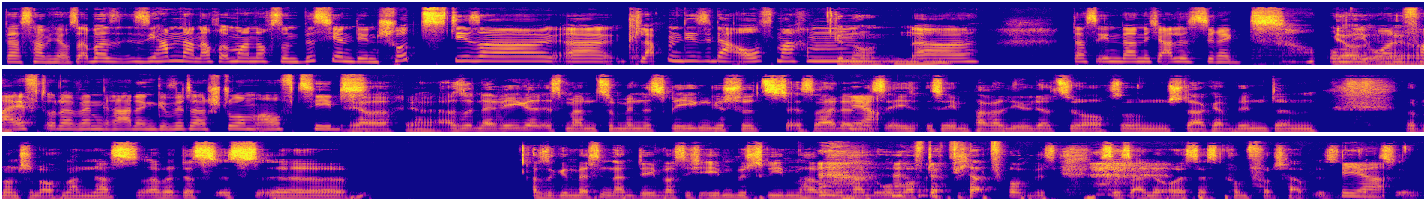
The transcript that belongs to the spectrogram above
das habe ich aus. Aber sie haben dann auch immer noch so ein bisschen den Schutz dieser äh, Klappen, die sie da aufmachen. Genau. Mhm. Äh, dass ihnen da nicht alles direkt um ja, die Ohren ja, ja. pfeift oder wenn gerade ein Gewittersturm aufzieht. Ja, ja. Also in der Regel ist man zumindest regengeschützt. Es sei denn, es ist eben parallel dazu auch so ein starker Wind, dann wird man schon auch mal nass. Aber das ist äh, also gemessen an dem, was ich eben beschrieben habe, wenn man oben auf der Plattform ist, ist das eine äußerst komfortable Situation. Ja.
